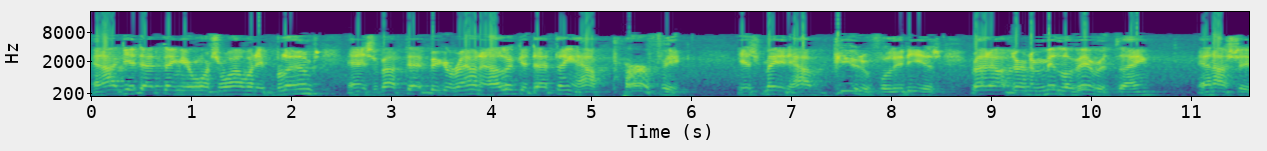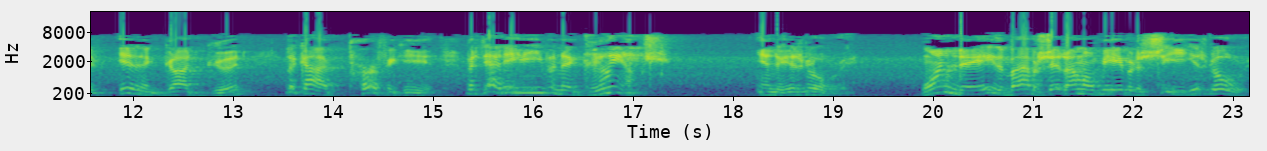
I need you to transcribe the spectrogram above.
And I get that thing every once in a while when it blooms, and it's about that big around, and I look at that thing, how perfect it's made, how beautiful it is, right out there in the middle of everything. And I said, Isn't God good? Look how perfect He is. But that ain't even a glimpse into His glory. One day, the Bible says, I'm going to be able to see His glory.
